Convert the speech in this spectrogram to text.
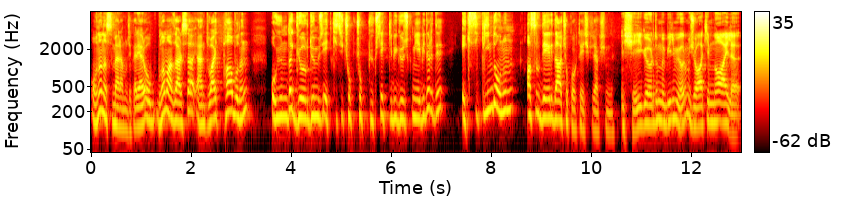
Ona nasıl merhem olacaklar? Eğer o bulamazlarsa yani Dwight Powell'ın oyunda gördüğümüz etkisi çok çok yüksek gibi gözükmeyebilirdi. Eksikliğinde onun asıl değeri daha çok ortaya çıkacak şimdi. E şeyi gördün mü bilmiyorum. Joakim Noah ile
